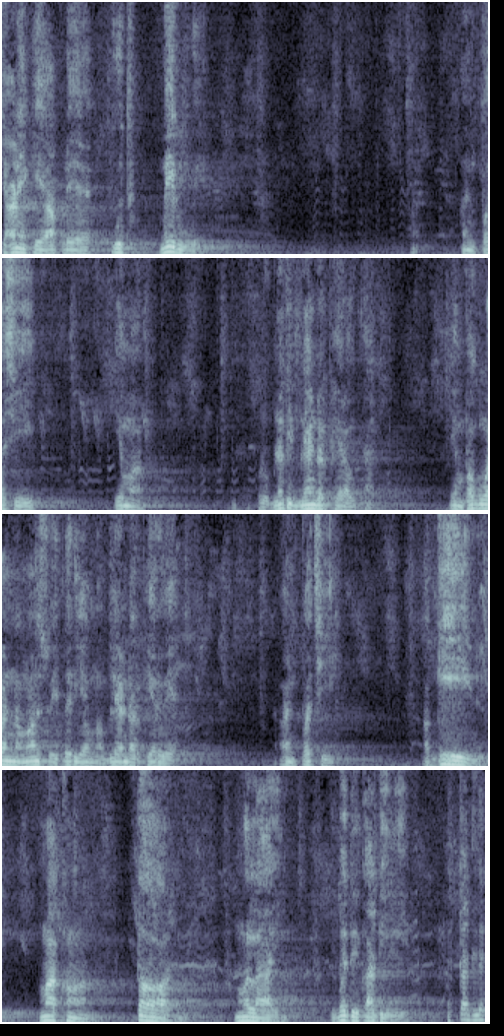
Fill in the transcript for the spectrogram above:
જાણે કે આપણે દૂધ મેળવું હોય. અને પછી એમાં નથી, બ્લેન્ડર ફેરવતા. એમ ભગવાનના માણસો એ દરિયામાં બ્લેન્ડર ફેરવે. અને પછી આ ઘી માખણ, તર મલાઈ એ બધું કાઢી લઈએ. કાઢી લે.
